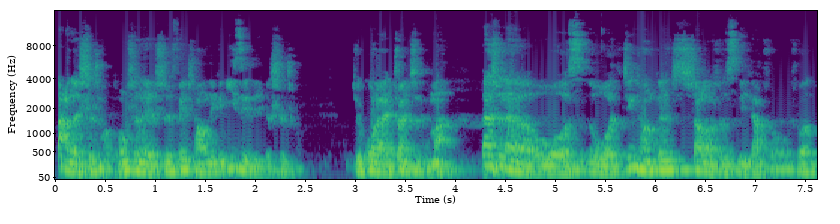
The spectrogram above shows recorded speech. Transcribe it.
大的市场，同时呢也是非常的一个 easy 的一个市场，就过来赚钱嘛。但是呢，我我经常跟沙老师私底下说，我说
